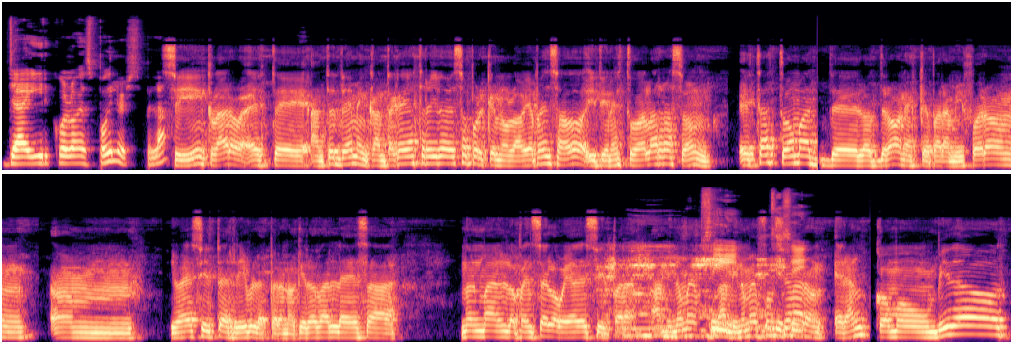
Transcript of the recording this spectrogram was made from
ya ir con los spoilers, ¿verdad? Sí, claro. Este, antes de, me encanta que hayas traído eso porque no lo había pensado y tienes toda la razón. Estas tomas de los drones que para mí fueron, um, iba a decir terribles, pero no quiero darle esa normal, lo pensé, lo voy a decir. Para, a mí no me, a mí no me funcionaron. Eran como un video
